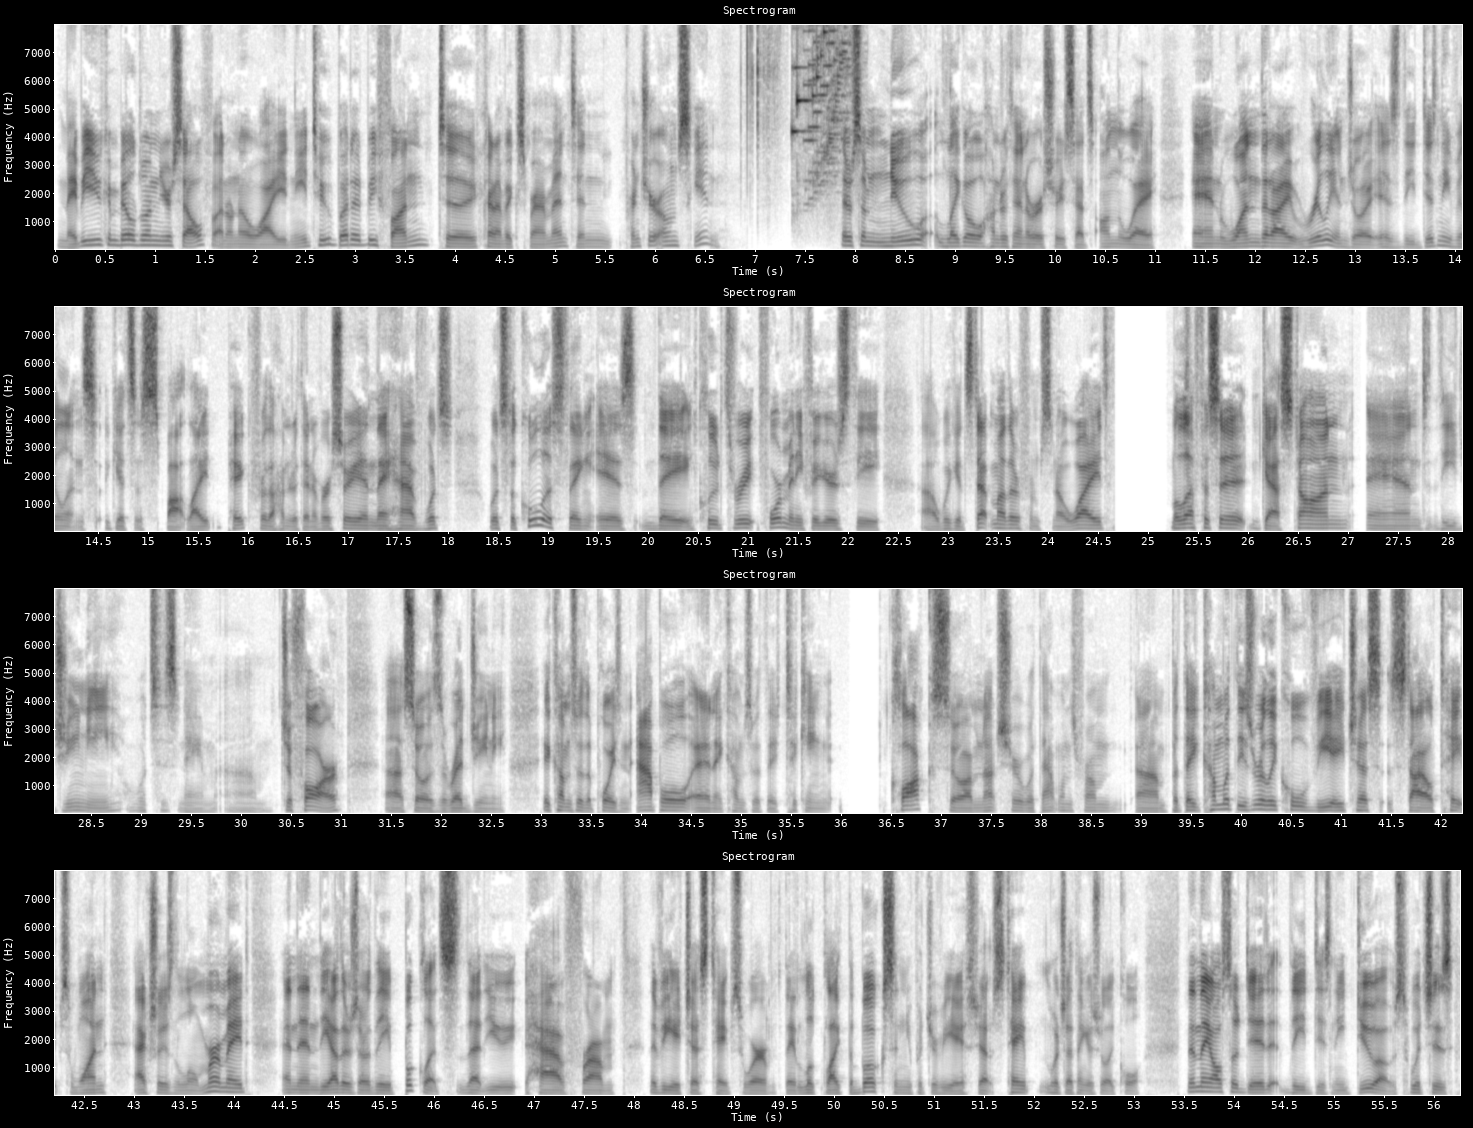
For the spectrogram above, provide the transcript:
Maybe you can build one yourself. I don't know why you need to, but it'd be fun to kind of experiment and print your own skin. There's some new Lego 100th anniversary sets on the way, and one that I really enjoy is the Disney Villains gets a spotlight pick for the 100th anniversary, and they have what's what's the coolest thing is they include three four minifigures: the uh, Wicked Stepmother from Snow White, Maleficent, Gaston, and the genie. What's his name? Um, Jafar. Uh, so is a red genie. It comes with a poison apple, and it comes with a ticking clock, so I'm not sure what that one's from. Um, but they come with these really cool VHS style tapes. One actually is The Little Mermaid, and then the others are the booklets that you have from the VHS tapes where they look like the books and you put your VHS tape, which I think is really cool. Then they also did the Disney Duos, which is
